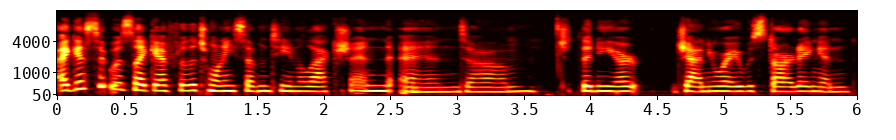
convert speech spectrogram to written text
I guess it was like after the 2017 election, and um, the New York January was starting, and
